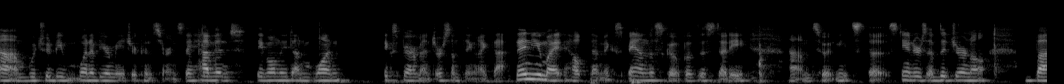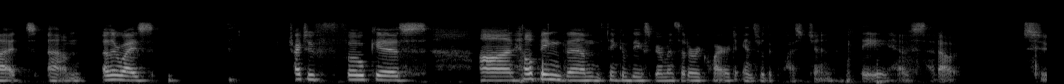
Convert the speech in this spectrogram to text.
um, which would be one of your major concerns. They haven't, they've only done one experiment or something like that. Then you might help them expand the scope of the study um, so it meets the standards of the journal. But um, otherwise, try to focus on helping them think of the experiments that are required to answer the question they have set out to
